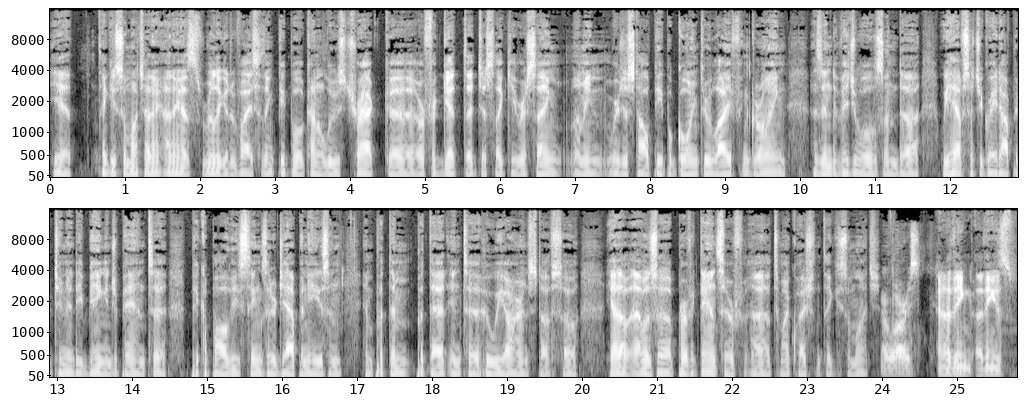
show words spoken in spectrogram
Yeah, Thank you so much. I think I think that's really good advice. I think people kind of lose track uh, or forget that, just like you were saying. I mean, we're just all people going through life and growing as individuals, and uh, we have such a great opportunity being in Japan to pick up all these things that are Japanese and and put them put that into who we are and stuff. So, yeah, that, that was a perfect answer uh, to my question. Thank you so much. No worries. And I think I think it's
